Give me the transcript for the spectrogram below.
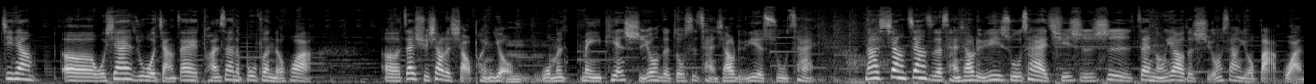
尽量呃，我现在如果讲在团膳的部分的话。呃，在学校的小朋友，嗯嗯我们每天使用的都是产销履历的蔬菜。啊那像这样子的产销履历蔬菜，其实是在农药的使用上有把关。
